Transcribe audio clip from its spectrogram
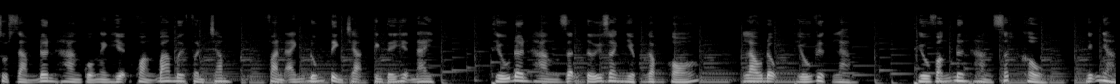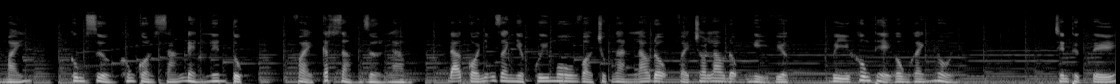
sụt giảm đơn hàng của ngành hiện khoảng 30%, phản ánh đúng tình trạng kinh tế hiện nay. Thiếu đơn hàng dẫn tới doanh nghiệp gặp khó, lao động thiếu việc làm, thiếu vắng đơn hàng xuất khẩu, những nhà máy, công xưởng không còn sáng đèn liên tục, phải cắt giảm giờ làm. Đã có những doanh nghiệp quy mô vào chục ngàn lao động phải cho lao động nghỉ việc vì không thể gồng gánh nổi. Trên thực tế,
